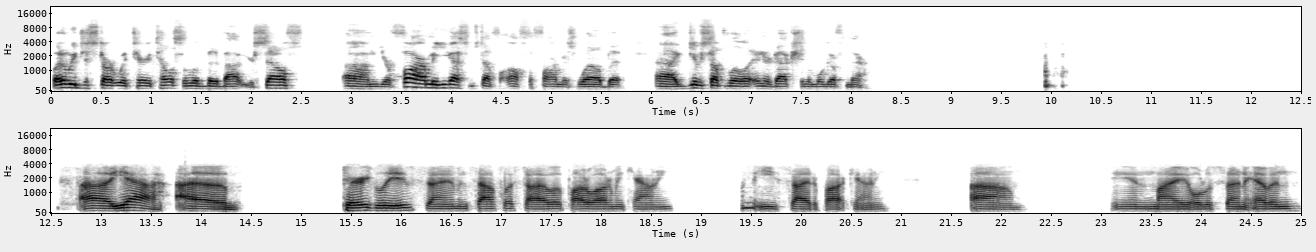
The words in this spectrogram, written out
why don't we just start with Terry? Tell us a little bit about yourself, um, your farm, and you got some stuff off the farm as well. But uh, give yourself a little introduction, and we'll go from there. Uh, yeah, um, Terry Gleaves. I am in Southwest Iowa, Pottawattamie County, on the east side of Pot County. Um, and my oldest son Evan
